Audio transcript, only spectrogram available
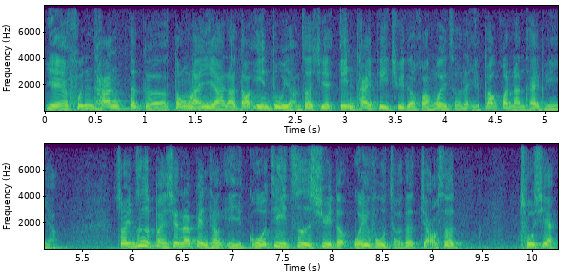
也分摊这个东南亚来到印度洋这些印太地区的防卫责任，也包括南太平洋。所以日本现在变成以国际秩序的维护者的角色出现，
